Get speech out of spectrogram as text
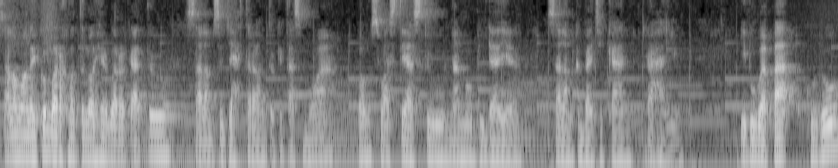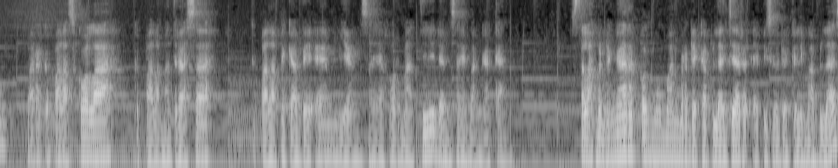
Assalamualaikum warahmatullahi wabarakatuh. Salam sejahtera untuk kita semua. Om Swastiastu, Namo Buddhaya, Salam Kebajikan, Rahayu. Ibu Bapak, Guru, para kepala sekolah, kepala madrasah, kepala PKBM yang saya hormati dan saya banggakan. Setelah mendengar pengumuman Merdeka Belajar episode ke-15,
